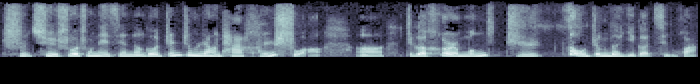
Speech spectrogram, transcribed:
是去说出那些能够真正让他很爽啊，这个荷尔蒙值骤增的一个情话。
